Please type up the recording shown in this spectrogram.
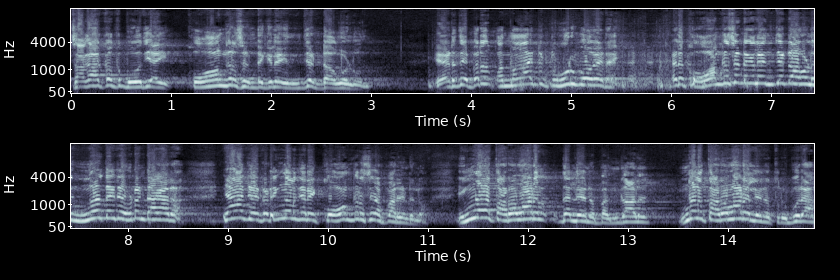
സഖാക്കൾക്ക് ബോധ്യായി കോൺഗ്രസ് ഉണ്ടെങ്കിലേ ഇന്ത്യ ഉണ്ടാവുള്ളൂ. എടുത്ത് ഇവർ നന്നായിട്ട് ടൂർ പോകട്ടെ എടാ കോൺഗ്രസ് ഉണ്ടെങ്കിൽ എന്ത് ഉണ്ടാവുള്ളൂ നിങ്ങളുടെ എവിടെ ഉണ്ടാകാനാ? ഞാൻ ചോദിക്കട്ടെ നിങ്ങൾ ഇങ്ങനെ കോൺഗ്രസിനെ പറയണ്ടല്ലോ. നിങ്ങളെ തറവാട് ഇതല്ലേനോ ബംഗാൾ? നിങ്ങളെ തറവാടല്ലേനോ ത്രിപുര?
